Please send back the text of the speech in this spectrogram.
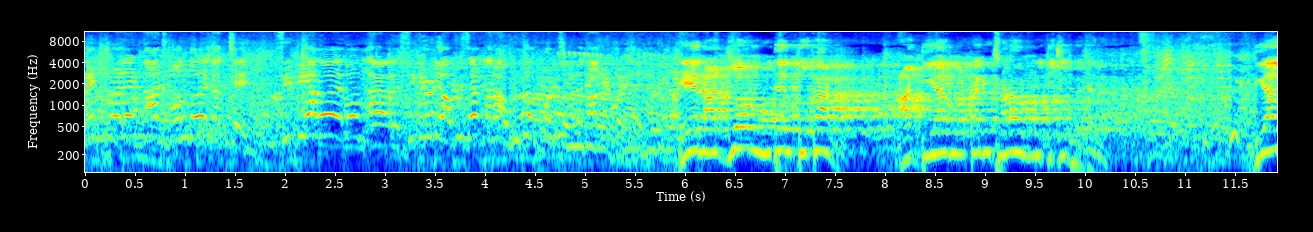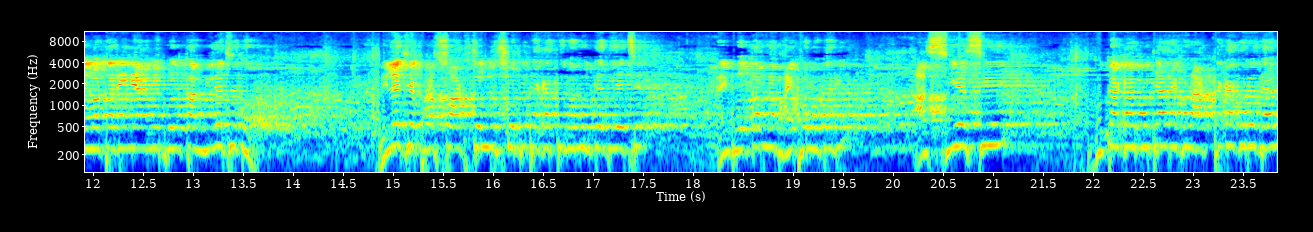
মেট্রো রেলের কাজ বন্ধ হয়ে যাচ্ছে সিপিআরও এবং সিকিউরিটি অফিসার তারা অভিযোগ করছে এ রাজ্য মদের দোকান আর ডিয়ার লটারি ছাড়া অন্য কিছু বোঝে না। ডিয়ার লটারি নিয়ে আমি বলতাম মিলেছে তো? মিলেছে পাঁচশো আটচল্লিশ কোটি টাকা তৃণমূলকে দিয়েছে। আমি বলতাম না ভাইপো লটারি। আর সিএসসি দু টাকা মিটার এখন আট টাকা করে দেন।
